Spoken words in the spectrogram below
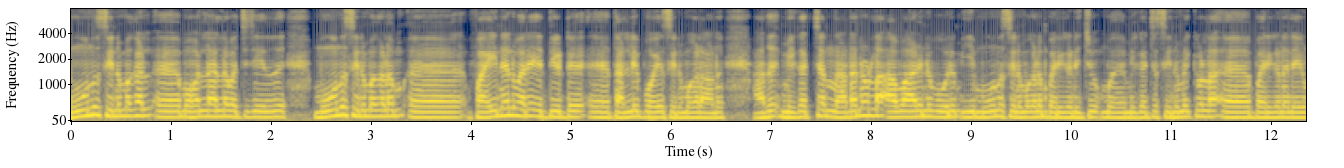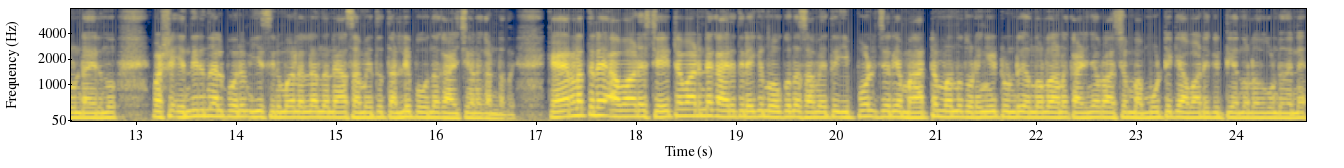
മൂന്ന് സിനിമകൾ മോഹൻലാലിനെ വെച്ച് ചെയ്തത്. മൂന്ന് സിനിമകളും ഫൈനൽ വരെ എത്തിയിട്ട് തള്ളിപ്പോയ സിനിമകളാണ്. അത് മികച്ച നടനുള്ള അവാർഡിന് പോലും ഈ മൂന്ന് സിനിമകളും പരിഗണിച്ചു. മികച്ച സിനിമയ്ക്കുള്ള പരിഗണനയും പരിഗണനയുണ്ടായിരുന്നു. പക്ഷേ എന്നിരുന്നാൽ പോലും ഈ സിനിമകളെല്ലാം തന്നെ ആ സമയത്ത് തള്ളിപ്പോകുന്ന കാഴ്ചയാണ് കണ്ടത്. കേരളത്തിലെ അവാർഡ് സ്റ്റേറ്റ് അവാർഡിന്റെ കാര്യത്തിലേക്ക് നോക്കുന്ന സമയത്ത് ഇപ്പോൾ ചെറിയ മാറ്റം വന്നു തുടങ്ങിയിട്ടുണ്ട് എന്നുള്ളതാണ് കഴിഞ്ഞ പ്രാവശ്യം മമ്മൂട്ടിക്ക് അവാർഡ് കിട്ടിയെന്നുള്ളത് കൊണ്ട് തന്നെ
